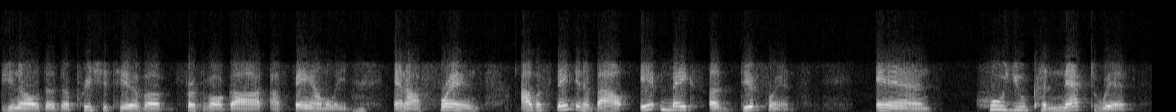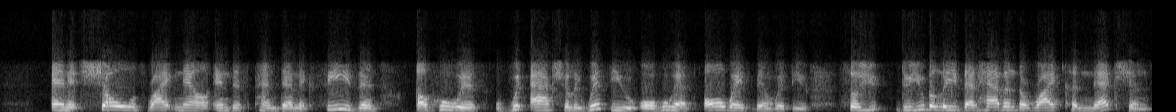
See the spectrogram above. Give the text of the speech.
you know, the the appreciative of first of all God, our family mm-hmm. and our friends, I was thinking about it makes a difference in who you connect with and it shows right now in this pandemic season of who is w- actually with you or who has always been with you. So you do you believe that having the right connections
